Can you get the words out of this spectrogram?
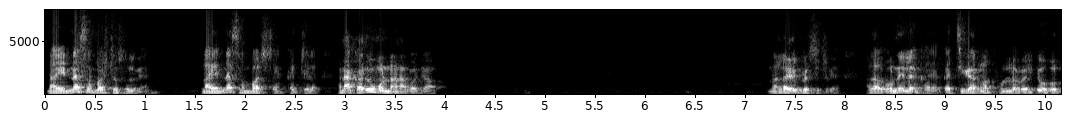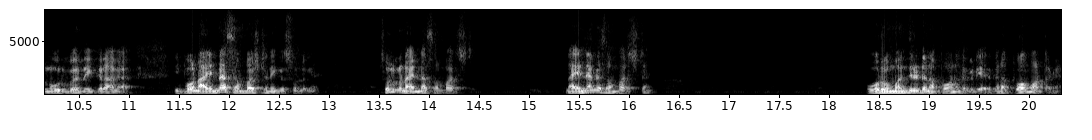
நான் என்ன சம்பாரிச்சிட்டேன் சொல்லுங்க. நான் என்ன சம்பாரிச்சிட்டேன் கட்சியில? ஆனா கதவு பண்ணா கொஞ்சம்? நான் லைவ் பேசிட்டு இருக்கேன். அதாவது ஒன்றும் இல்லை. கட்சிக்காரெல்லாம் ஃபுல்லாக வெளியே ஒரு நூறு பேர் நிற்கிறாங்க இப்போ நான் என்ன சம்பாரிச்சிட்டேன் நீங்கள் சொல்லுங்க. சொல்லுங்க நான் என்ன சம்பாரிச்சிட்டேன்? நான் என்னங்க சம்பாரிச்சிட்டேன்? ஒரு மந்திரிட்ட நான் போனது கிடையாது. நான் போக மாட்டேங்க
